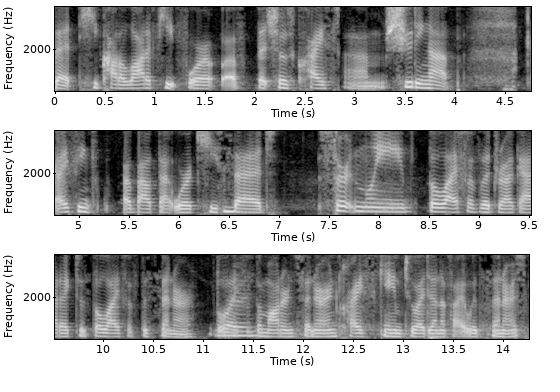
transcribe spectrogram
that he caught a lot of heat for of, that shows Christ um, shooting up. I think about that work. He said. Certainly, the life of the drug addict is the life of the sinner, the life of the modern sinner, and Christ came to identify with sinners.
